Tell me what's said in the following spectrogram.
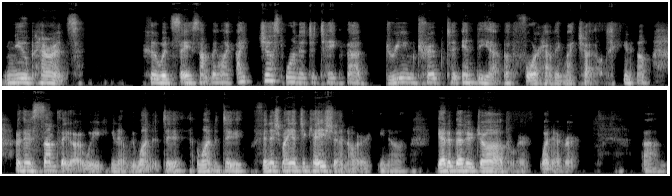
new parents who would say something like, "I just wanted to take that dream trip to India before having my child, you know, or there's something, or we, you know, we wanted to, I wanted to finish my education or, you know, get a better job or whatever. Um,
